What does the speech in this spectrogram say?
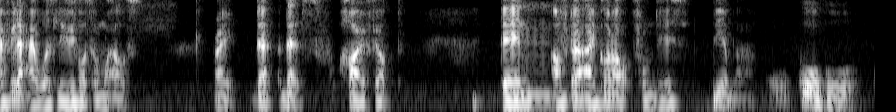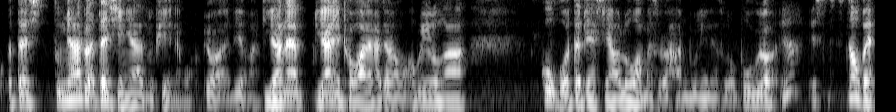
I feel like I was living for someone else right that that's how I felt then mm. after I got out from this ဒီမှာဟိုကိုယ့်ကိုယ်အသက်သူများအတွက်အသက်ရှင်ရတယ်လို့ဖြစ်နေတယ်ပေါ့ပြောရတယ်ဒီမှာဒီကနေဒီကနေထွက်သွားတဲ့ခါကျတော့မဟုတ်ဘူးငါ ကိုကိုအသက်ပြန်ရှင်အောင်လုပ်ရမယ်ဆိုတော့ဟာမျိုးလေးနဲ့ဆိုတော့ပို့ပြီးတော့ yeah it's it's not bad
